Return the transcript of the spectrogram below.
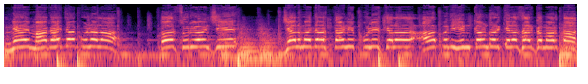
न्याय मागायचा कोणाला? तो सूर्यवंशी जेलमध्ये असताना पोलीस त्याला आतमध्ये एन्काउंटर केल्यासारखं मारतात.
